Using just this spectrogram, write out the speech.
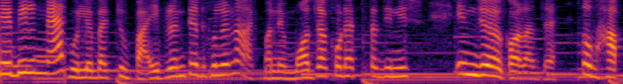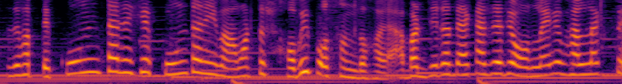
টেবিল ম্যাট হলে বা একটু ভাইব্রেন্টেড হলে না মানে মজা করে একটা জিনিস এনজয় করা যায়। তো ভাবতে ভাবতে কোনটা রেখে কোনটা নিবা আমার তো সবই পছন্দ হয়। আবার যেটা দেখা যায় যে অনলাইনে ভালো লাগছে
